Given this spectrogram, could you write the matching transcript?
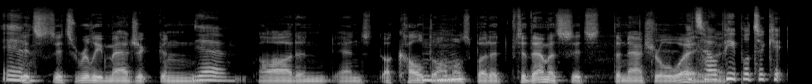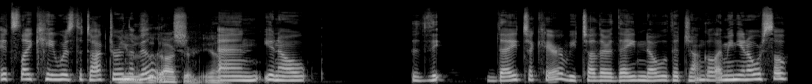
Yeah. it's it's really magic and yeah. odd and and occult almost, but it, to them, it's it's the natural way. Mm-hmm. It's how right? people took it. It's like he was the doctor He in the was the village. doctor, yeah. And, you know, the, they took care of each other. They know the jungle. I mean, you know, we're so,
